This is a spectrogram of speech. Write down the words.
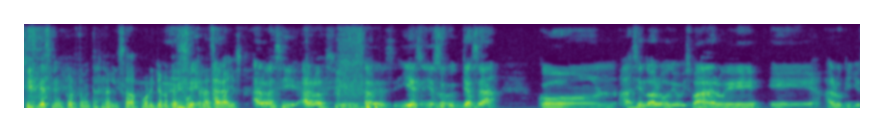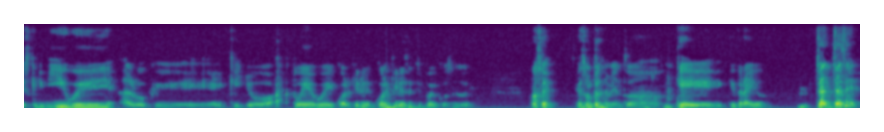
Es el cortometraje realizado por Jonathan Contreras al- Ceballos. Algo así, algo así, ¿sabes? Y eso, y eso ya sea con haciendo algo audiovisual, güey, eh, algo que yo escribí, güey, algo que, que yo actué, güey, cualquier, cualquier ese tipo de cosas, güey. No sé, es un pensamiento que, que he traído. Ya, ya sé,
